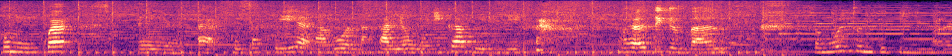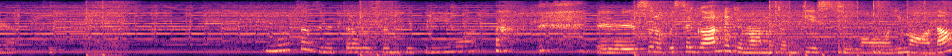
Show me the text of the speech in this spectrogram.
Comunque eh, eh, questa qui è una gonna taglia unica quindi guardate che bello. Fa molto anteprima ragazzi. Non so se metterò questa anteprima. Eh, sono queste gonne che vanno tantissimo di moda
